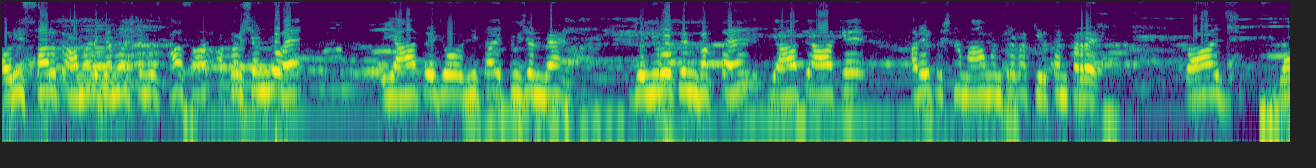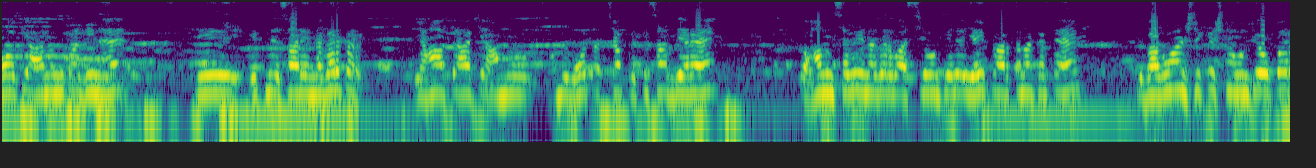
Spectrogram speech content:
और इस साल का हमारे जन्माष्टमी में खास आकर्षण जो है, यहाँ पे जो निताई फ्यूजन बैंड जो यूरोपियन भक्त है, यहाँ पे आके हरे कृष्ण महामंत्र का कीर्तन कर रहे हैं। तो आज बहुत ही आनंद का दिन है कि इतने सारे नगर कर यहाँ पे आके हम हमें बहुत अच्छा प्रतिसाद दे रहे हैं। तो हम सभी नगर वासियों के लिए यही प्रार्थना करते हैं कि भगवान श्री कृष्ण उनके ऊपर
